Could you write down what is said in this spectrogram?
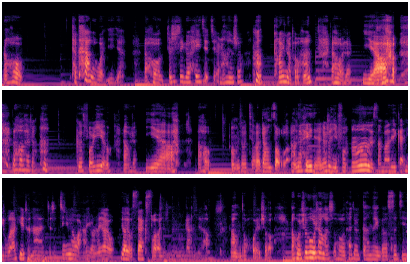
然后他看了我一眼，然后这是一个黑姐姐，然后他就说：“哼，pineapple，哼。”然后我说：“Yeah。”然后他说：“哼，good for you。”然后我说：“Yeah。”然后。我们就结了账走了，然后那黑姐姐就是一副嗯，somebody getting lucky tonight，就是今天晚上有人要有要有 sex 了，就是那种感觉哈。然后我们就回去了，然后回去路上的时候，他就跟那个司机，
